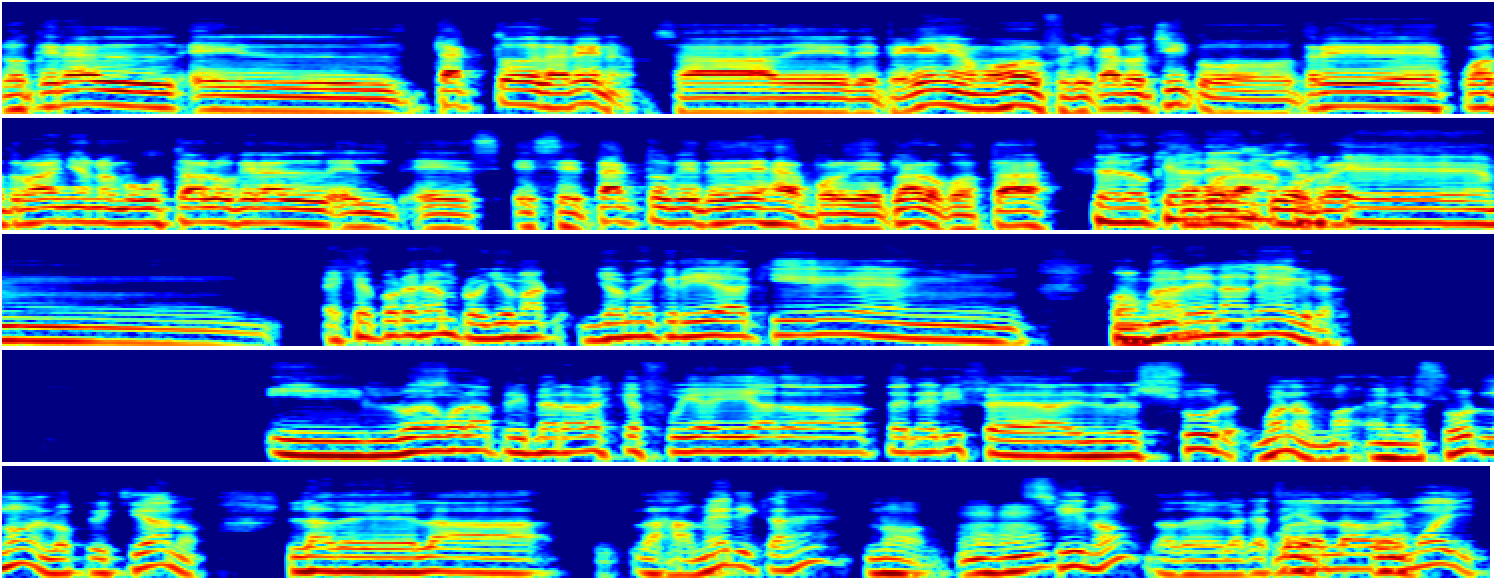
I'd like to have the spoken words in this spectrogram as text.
lo que era el, el tacto de la arena. O sea, de, de pequeño, a lo mejor, fricato chico, tres, cuatro años, no me gustaba lo que era el, el- es- ese tacto que te deja, porque claro, costa Pero qué la arena, piel porque mm, es que, por ejemplo, yo me, yo me crié aquí en, con arena negra. Y luego la primera vez que fui ahí a Tenerife, en el sur, bueno, en el sur, ¿no? En los cristianos, la de la, las Américas, ¿eh? No, sí, ¿no? La de la que está ahí al lado sí. del muelle.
